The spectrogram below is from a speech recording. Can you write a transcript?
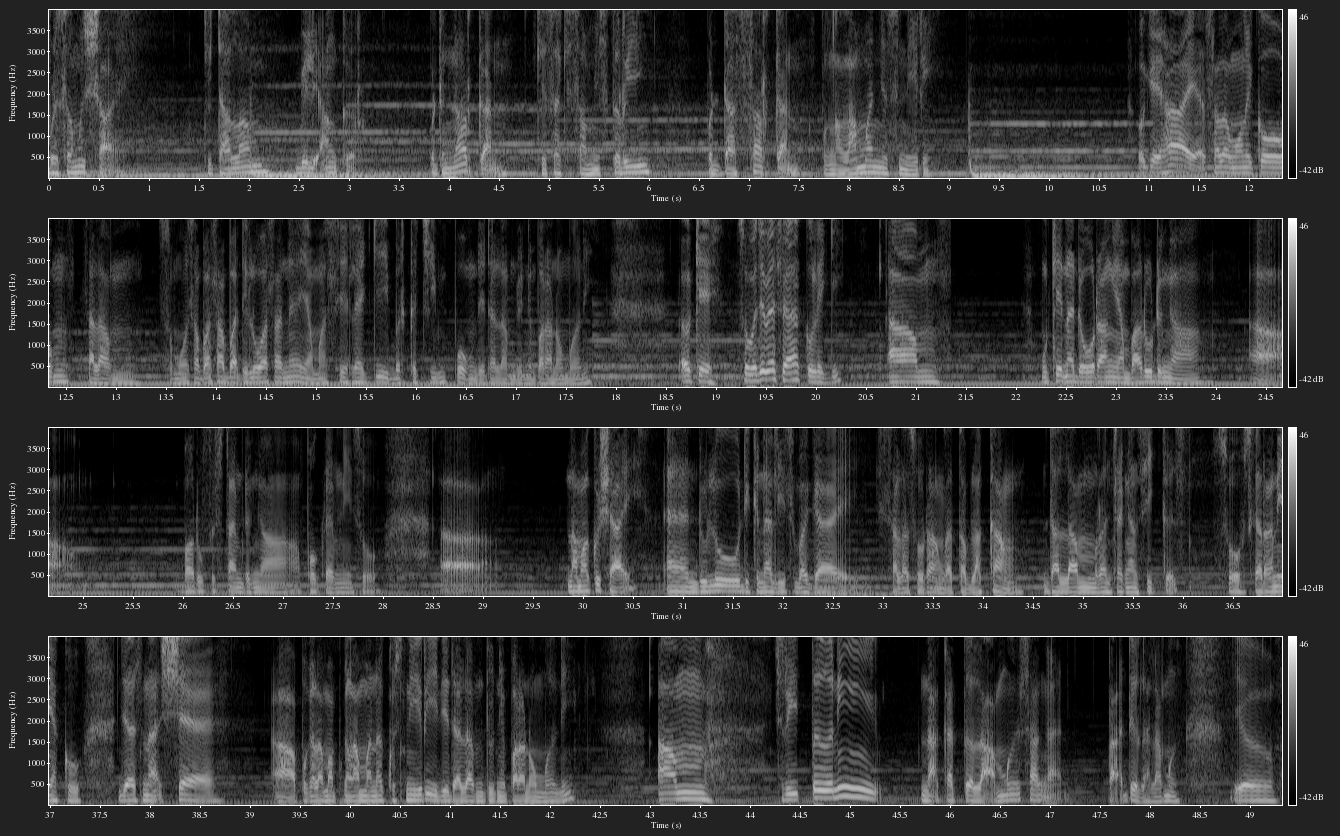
bersama Syai di dalam bilik angker mendengarkan kisah-kisah misteri berdasarkan pengalamannya sendiri. Okey, hai. Assalamualaikum. Salam semua sahabat-sahabat di luar sana yang masih lagi berkecimpung di dalam dunia paranormal ni. Okey, so macam biasa aku lagi. Um, mungkin ada orang yang baru dengar uh, baru first time dengar program ni so uh, Nama aku Syai and dulu dikenali sebagai salah seorang latar belakang dalam rancangan Seekers. So sekarang ni aku just nak share uh, pengalaman-pengalaman aku sendiri di dalam dunia paranormal ni. Um, cerita ni nak kata lama sangat. Tak adalah lama. Dia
